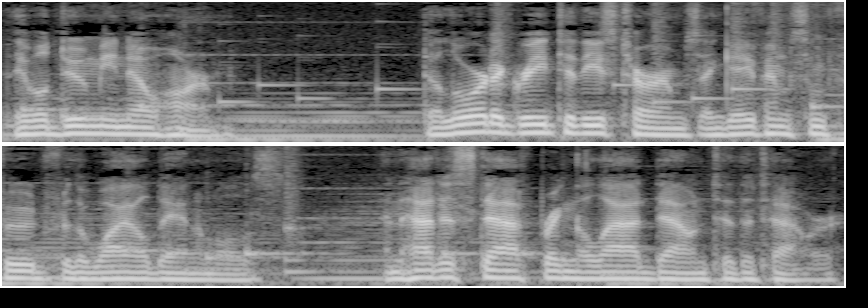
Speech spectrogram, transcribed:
They will do me no harm. The Lord agreed to these terms and gave him some food for the wild animals, and had his staff bring the lad down to the tower.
